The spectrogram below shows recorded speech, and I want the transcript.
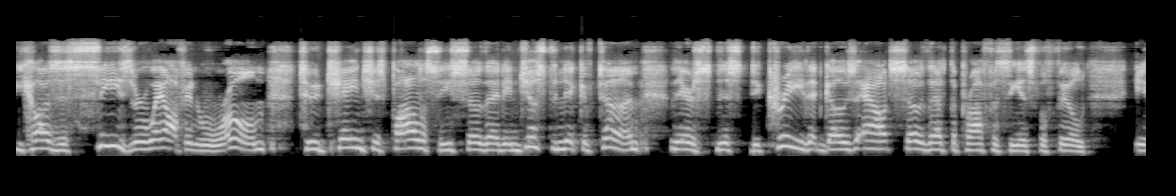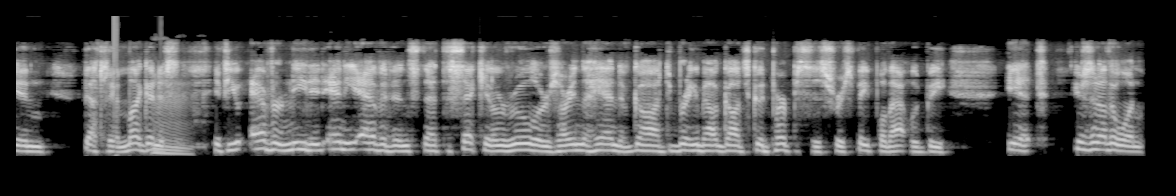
he causes Caesar way off in Rome to change his policies so that in just the nick of time, there's this decree that goes out so that the prophecy is fulfilled in Bethlehem. My goodness, mm. if you ever needed any evidence that the secular rulers are in the hand of God to bring about God's good purposes for his people, that would be it. Here's another one.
